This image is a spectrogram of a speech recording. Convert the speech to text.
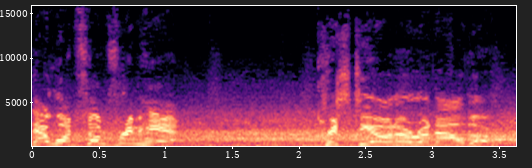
Now what's on for him here? Cristiano Ronaldo.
